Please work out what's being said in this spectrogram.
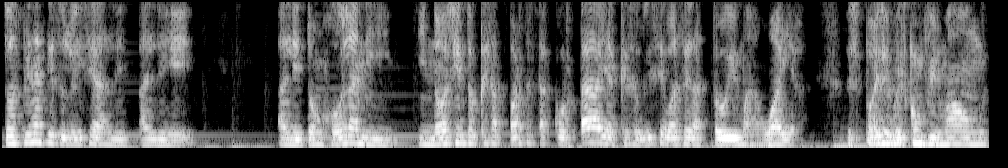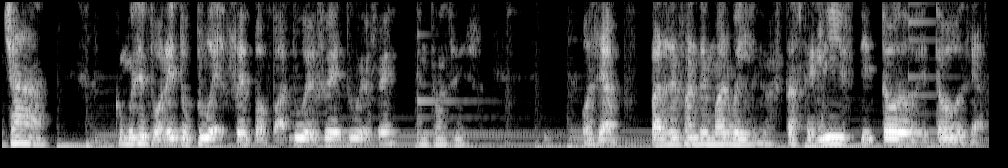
Todos piensan que se lo dice al de, al de, al de Tom Holland y, no siento que esa parte está cortada y al que se lo dice va a ser a Tobey Maguire. Spider es confirmado, mucha. Como ese Toreto, tuve fe, papá, tuve fe, tuve fe. Entonces, o sea, para ser fan de Marvel, estás feliz de todo, de todo. O sea,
